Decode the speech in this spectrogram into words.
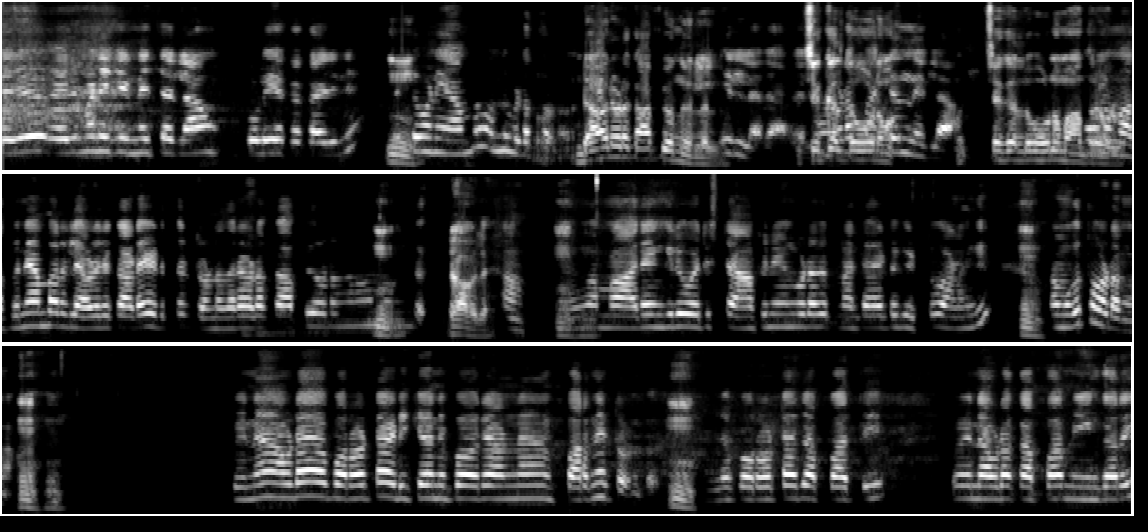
ഏഴ് ഏഴ് മണിക്ക് എണ്ണിച്ചെല്ലാം കുളിയൊക്കെ കഴിഞ്ഞ്. എട്ട് മണിയാകുമ്പോ ഒന്ന് വിടത്തുള്ളൂ. രാവിലെ ഇവിടെ കാപ്പി ഒന്നും ഇല്ലല്ലോ? ഇല്ല രാവിലെ. ഉച്ചക്കലത്തെ ഊണ് പറ്റുന്നില്ല. ഉച്ചയ്ക്ക് ഊണ് മാത്രമേ ഊണ് മാത്രം. ഞാൻ പറഞ്ഞില്ല അവിടെ ഒരു കട എടുത്തിട്ടുണ്ട്. അന്നേരം അവിടെ കാപ്പി തുടങ്ങണമെന്നുണ്ട് രാവിലെ. ആ. നമ്മൾ ആരെങ്കിലും ഒരു സ്റ്റാഫിനെയും കൂടെ നല്ലതായിട്ട് കിട്ടുവാണെങ്കിൽ നമുക്ക് തുടങ്ങാം. പിന്നെ അവിടെ പൊറോട്ട അടിക്കാൻ ഇപ്പൊ ഒരാളിന് പറഞ്ഞിട്ടുണ്ട്. പിന്നെ പൊറോട്ട ചപ്പാത്തി പിന്നെ അവിടെ കപ്പ മീൻകറി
